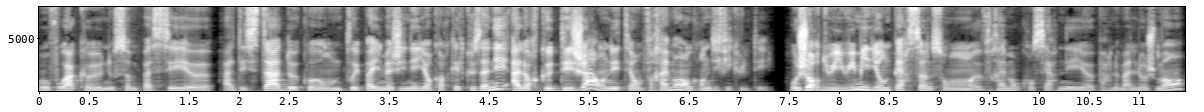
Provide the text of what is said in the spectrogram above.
on voit que nous sommes passés euh, à des stades qu'on ne pouvait pas imaginer il y a encore quelques années, alors que déjà on était vraiment en grande difficulté. Aujourd'hui, 8 millions de personnes sont euh, vraiment concernées par le mal logement,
